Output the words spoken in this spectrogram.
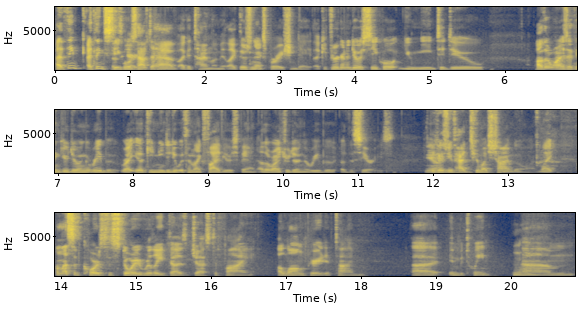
I think I think sequels have to have like a time limit. Like there's an expiration date. Like if you're going to do a sequel, you need to do. Otherwise, I think you're doing a reboot, right? Like you need to do it within like five year span. Otherwise, you're doing a reboot of the series know, because you've had too much time go on. Like unless, of course, the story really does justify a long period of time uh, in between. mhm. Um,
